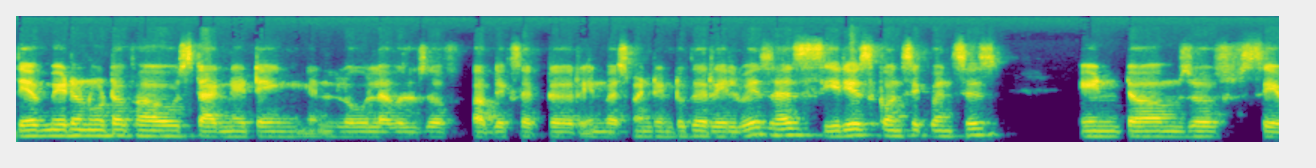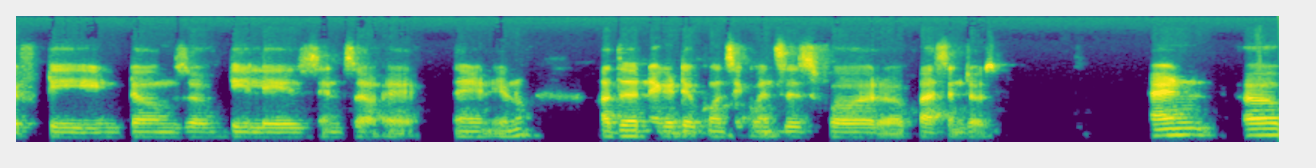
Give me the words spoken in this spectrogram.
they have made a note of how stagnating and low levels of public sector investment into the railways has serious consequences in terms of safety in terms of delays and so uh, and you know other negative consequences for uh, passengers and uh,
